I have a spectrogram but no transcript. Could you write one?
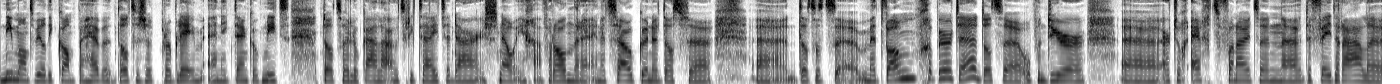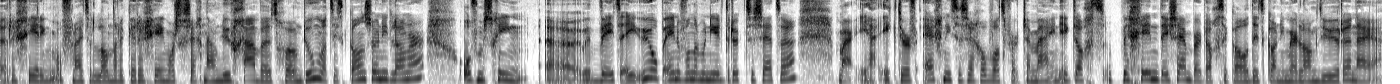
niemand wil die kampen hebben. Dat is het probleem. En ik denk ook niet dat de lokale autoriteiten daar snel in gaan veranderen. En het zou kunnen dat, ze, uh, dat het uh, met dwang gebeurt. Hè? Dat uh, op een duur er toch echt vanuit een, de federale regering of vanuit de landelijke regering wordt gezegd: Nou, nu gaan we het gewoon doen, want dit kan zo niet langer. Of misschien weet de EU op een of andere manier druk te zetten. Maar ja, ik durf echt niet te zeggen op wat voor termijn. Ik dacht begin december dacht ik al, dit kan niet meer lang duren. Nou ja,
